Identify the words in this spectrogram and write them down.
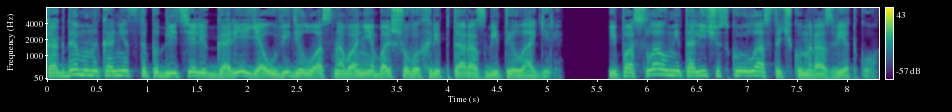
Когда мы наконец-то подлетели к горе, я увидел у основания большого хребта разбитый лагерь. И послал металлическую ласточку на разведку.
